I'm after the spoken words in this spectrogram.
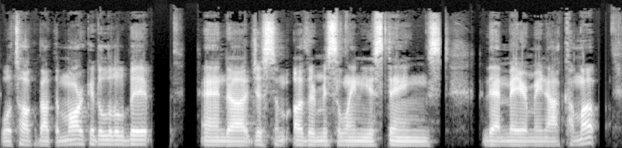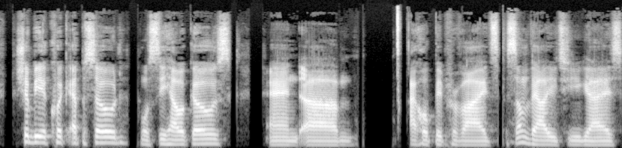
We'll talk about the market a little bit and uh, just some other miscellaneous things that may or may not come up. Should be a quick episode. We'll see how it goes. And um, I hope it provides some value to you guys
